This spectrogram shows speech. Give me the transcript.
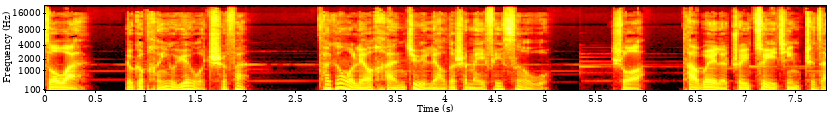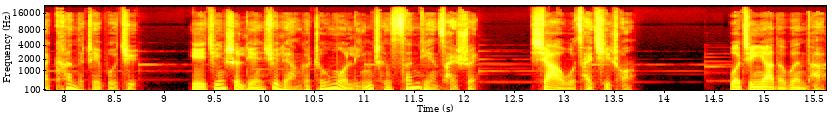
昨晚有个朋友约我吃饭，他跟我聊韩剧，聊的是眉飞色舞，说他为了追最近正在看的这部剧，已经是连续两个周末凌晨三点才睡，下午才起床。我惊讶地问他：“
